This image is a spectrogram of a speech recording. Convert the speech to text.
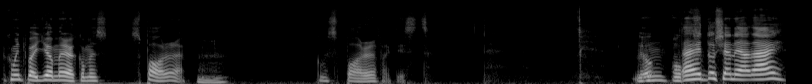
jag kommer inte bara gömma det, jag kommer spara det. Mm. Jag kommer spara det faktiskt. Jo, Mm. och- Nej, då känner jag, nej.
